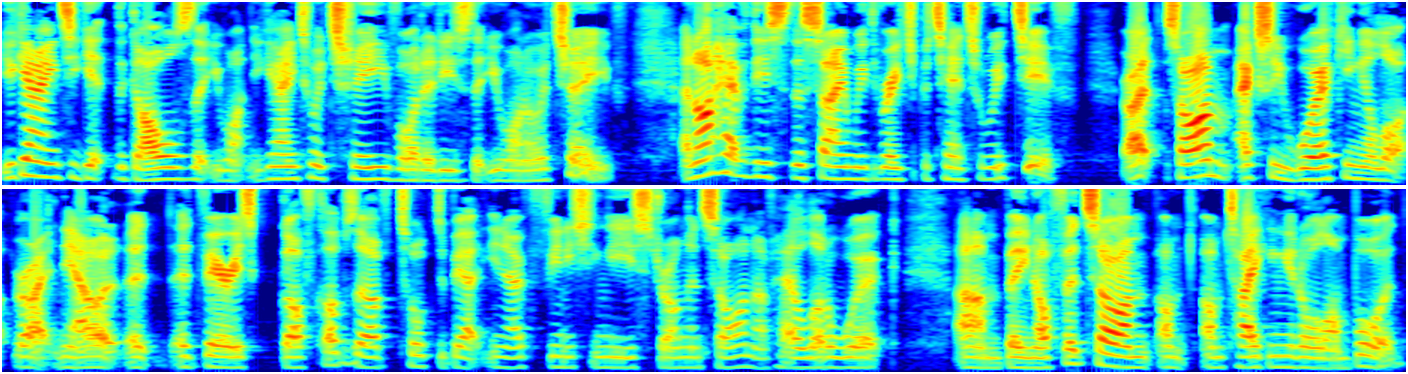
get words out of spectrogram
you're going to get the goals that you want you're going to achieve what it is that you want to achieve and i have this the same with reach potential with tiff right? So I'm actually working a lot right now at, at, at, various golf clubs. I've talked about, you know, finishing the year strong and so on. I've had a lot of work um, being offered, so I'm, I'm, I'm taking it all on board.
